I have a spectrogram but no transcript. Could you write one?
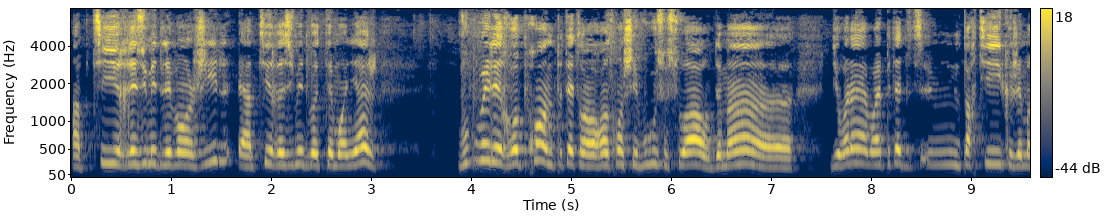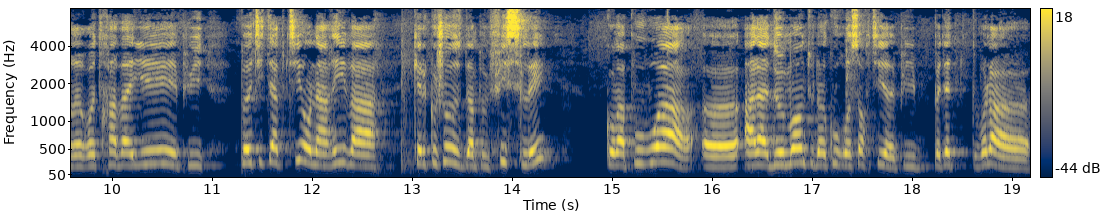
un petit résumé de l'évangile et un petit résumé de votre témoignage. Vous pouvez les reprendre peut-être en rentrant chez vous ce soir ou demain, euh, dire voilà, ouais, peut-être une partie que j'aimerais retravailler, et puis petit à petit, on arrive à quelque chose d'un peu ficelé qu'on va pouvoir euh, à la demande tout d'un coup ressortir. Et puis peut-être voilà, euh,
